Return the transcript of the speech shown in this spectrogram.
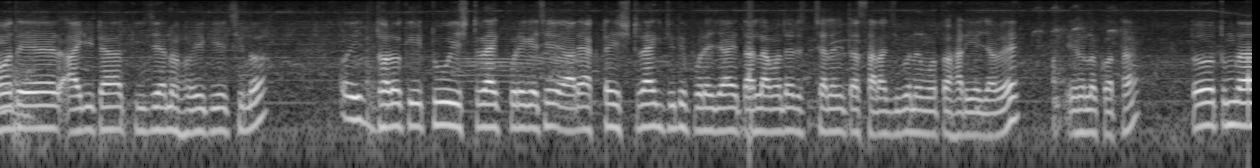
আমাদের আইডিটা কি যেন হয়ে গিয়েছিল। ওই ধরো কি টু স্ট্রাইক পড়ে গেছে আর একটা স্ট্রাইক যদি পড়ে যায় তাহলে আমাদের চ্যালেঞ্জটা সারা জীবনের মতো হারিয়ে যাবে। এ হলো কথা। তো তোমরা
